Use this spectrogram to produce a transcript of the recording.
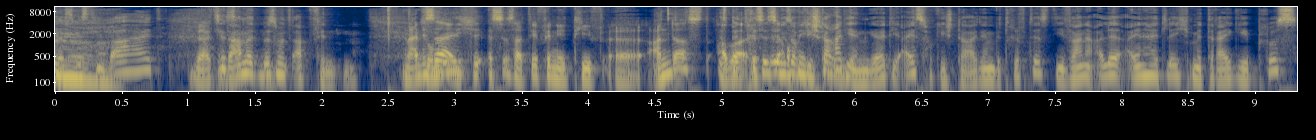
Das ist die Wahrheit. Ja, Und damit müssen wir uns abfinden. Nein, das So ist halt, es ist halt definitiv äh, anders, Das aber es betrifft ist ja auch auch die schlimm. Stadien, gell? die Eishockeystadien betrifft es. Die waren ja alle einheitlich mit 3G plus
